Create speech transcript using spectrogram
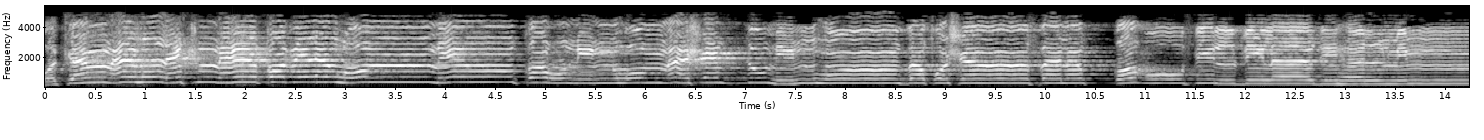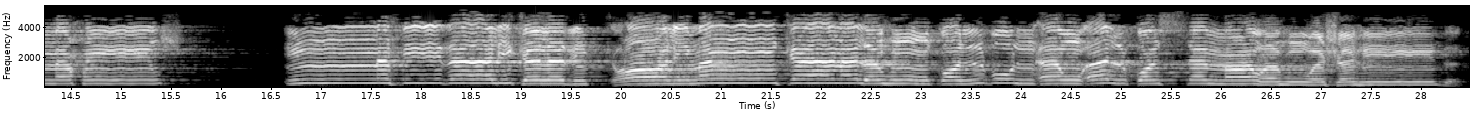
وكم أهلكنا قبلهم من قرن هم أشد منهم بطشا فنقبوا في البلاد هل من محيص إن في ذلك لذكرى لمن كان له قلب أو ألقى السمع وهو شهيد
